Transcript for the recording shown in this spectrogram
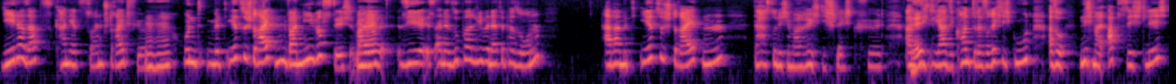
jeder Satz kann jetzt zu einem Streit führen. Mhm. Und mit ihr zu streiten war nie lustig, weil sie ist eine super liebe, nette Person. Aber mit ihr zu streiten, da hast du dich immer richtig schlecht gefühlt. Also Echt? Sie, ja, sie konnte das richtig gut, also nicht mal absichtlich,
